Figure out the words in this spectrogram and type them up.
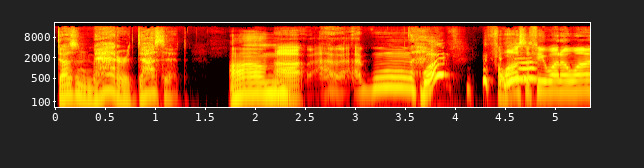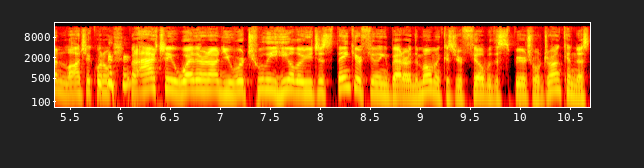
doesn't matter, does it? Um, Uh, mm, What? philosophy 101, logic 101. but actually, whether or not you were truly healed or you just think you're feeling better in the moment because you're filled with the spiritual drunkenness,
